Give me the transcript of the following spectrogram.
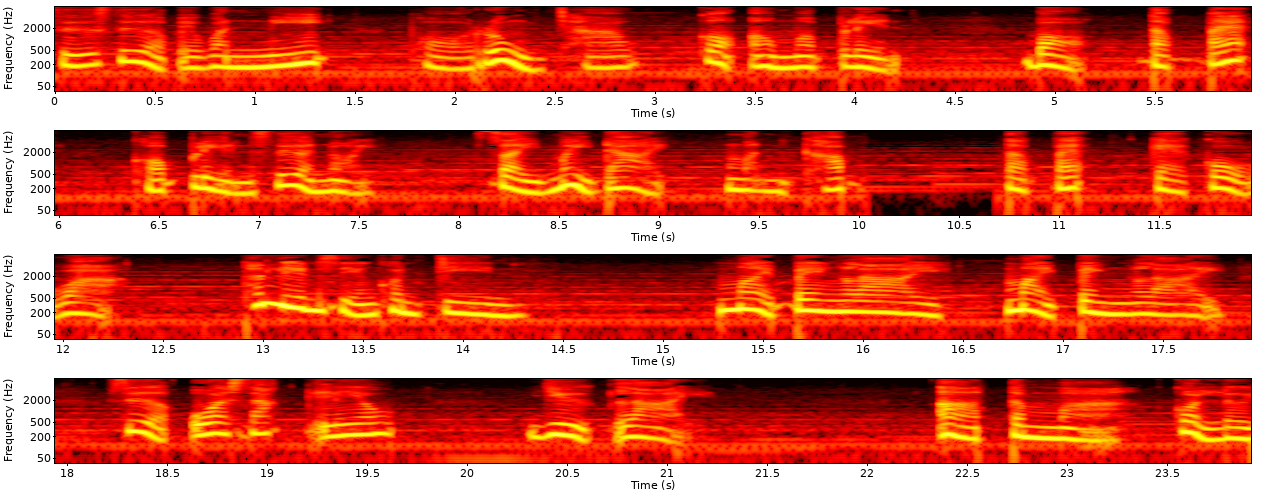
ซื้อเสื้อไปวันนี้ พอรุ่งเช้าก็เอามาเปลี่ยน บอกตับแปะขอเปลี่ยนเสื้อหน่อย ใส่ไม่ได้มันครับตับแปะแกก็ว่า ท่านเรียนเสียงคนจีน ไม่เป่งลาย ไม่เป่งลาย เสื้ออ้วซักเลี้ยว ยืกลาย อาตมาก็เลย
